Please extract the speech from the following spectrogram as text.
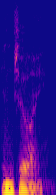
Enjoy.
